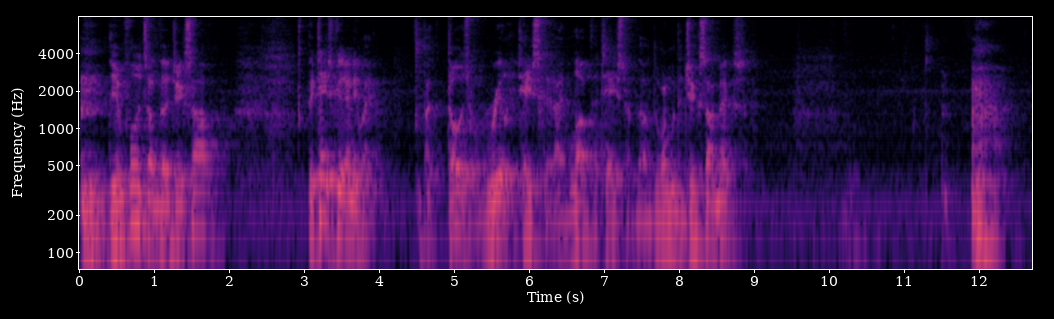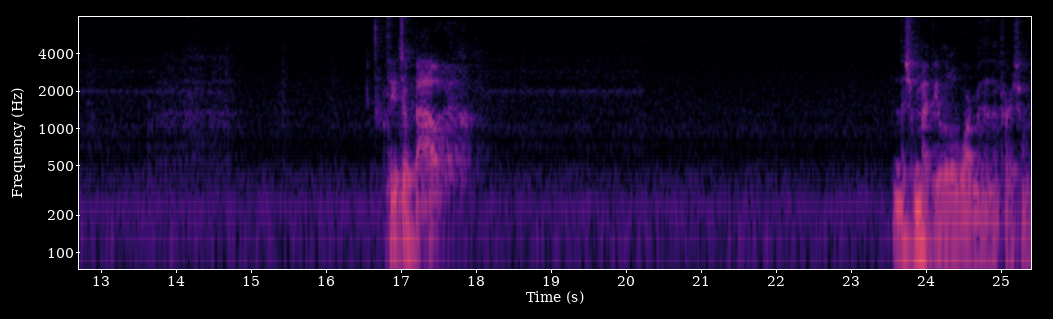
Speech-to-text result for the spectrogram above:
the influence of the jigsaw, they taste good anyway, but those really taste good. I love the taste of the, the one with the jigsaw mix. I think it's about And this one might be a little warmer than the first one.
